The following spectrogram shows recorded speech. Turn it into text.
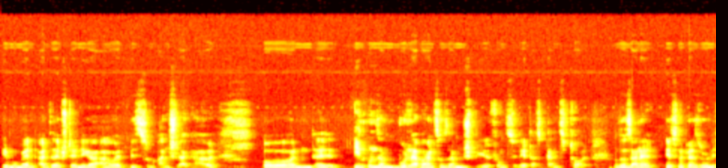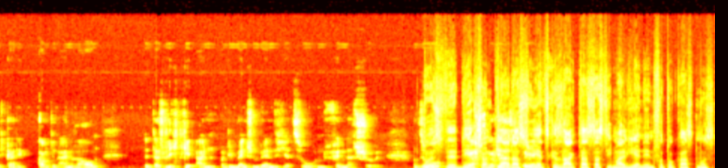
im Moment als Selbstständiger Arbeit bis zum Anschlag habe. Und äh, in unserem wunderbaren Zusammenspiel funktioniert das ganz toll. Und Susanne ist eine Persönlichkeit, die kommt in einen Raum, das Licht geht an und die Menschen wenden sich ihr zu und finden das schön. Und so du ist äh, dir schon klar, dass Projekt. du jetzt gesagt hast, dass die mal hier in den Fotocast muss.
